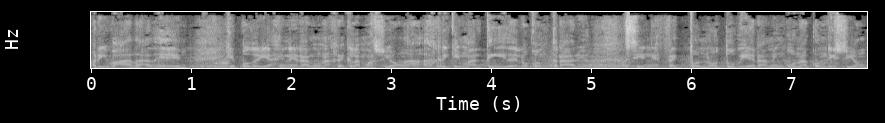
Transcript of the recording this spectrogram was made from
privada de él que podría generar una reclamación a, Ricky Martin y de lo contrario, si en efecto no tuviera ninguna condición,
